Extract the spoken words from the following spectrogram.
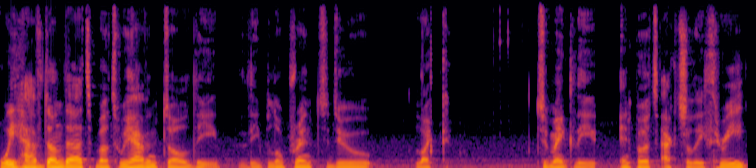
we have done that, but we haven't told the, the blueprint to do, like, to make the inputs actually three.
